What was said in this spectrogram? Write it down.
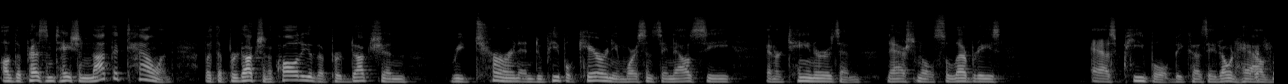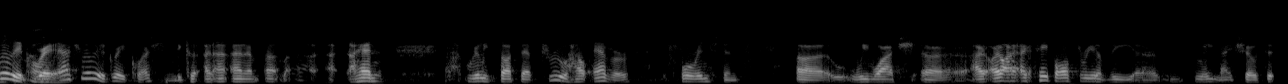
of the presentation, not the talent, but the production, the quality of the production return? And do people care anymore since they now see entertainers and national celebrities as people because they don't have? That's really a great. That. That's really a great question because I, I, I, I hadn't really thought that through. However, for instance, uh, we watch. Uh, I, I, I, tape all three of the uh, late night shows to,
